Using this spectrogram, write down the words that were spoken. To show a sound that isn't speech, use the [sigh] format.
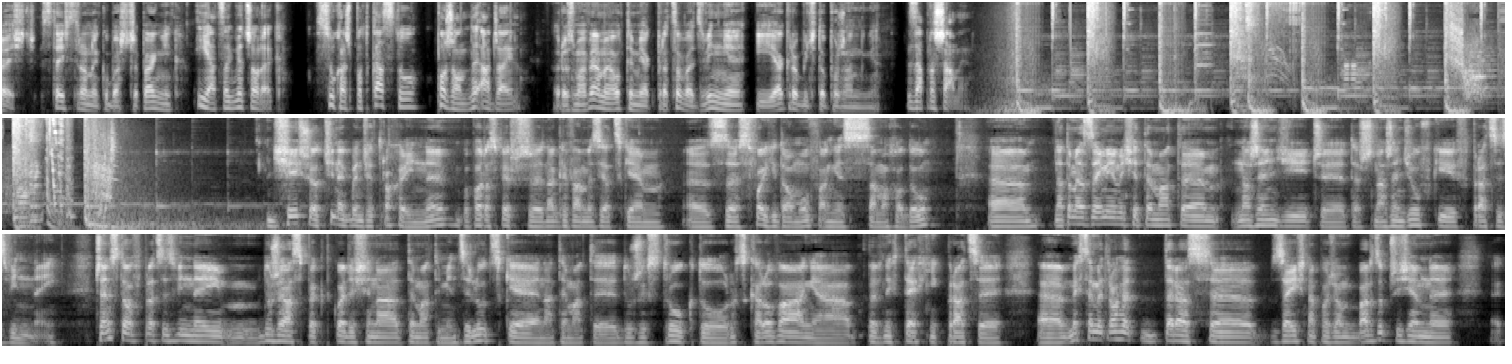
Cześć, z tej strony Kuba Szczepanik i Jacek Wieczorek. Słuchasz podcastu Porządny Agile. Rozmawiamy o tym, jak pracować zwinnie i jak robić to porządnie. Zapraszamy. Dzisiejszy odcinek będzie trochę inny, bo po raz pierwszy nagrywamy z Jackiem e, ze swoich domów, a nie z samochodu. E, natomiast zajmiemy się tematem narzędzi, czy też narzędziówki w pracy zwinnej. Często w pracy zwinnej duży aspekt kładzie się na tematy międzyludzkie, na tematy dużych struktur, skalowania, pewnych technik pracy. E, my chcemy trochę teraz e, zejść na poziom bardzo przyziemny,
